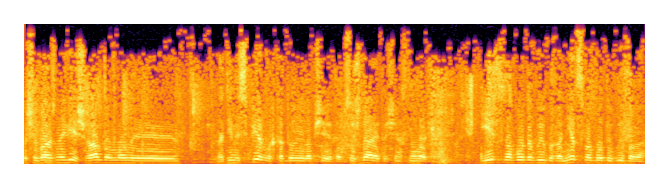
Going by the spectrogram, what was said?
Очень важная вещь. Рамбам, он э, один из первых, который вообще это обсуждает очень основательно. Есть свобода выбора, нет свободы выбора.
